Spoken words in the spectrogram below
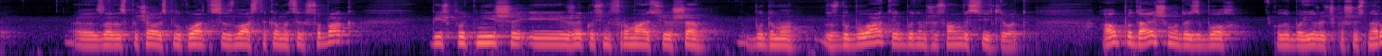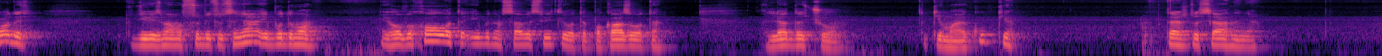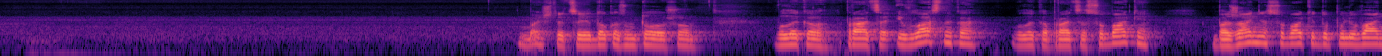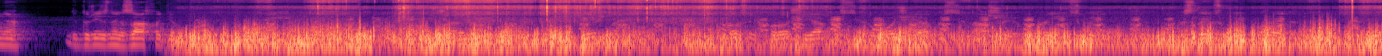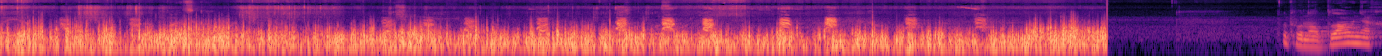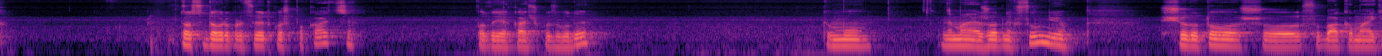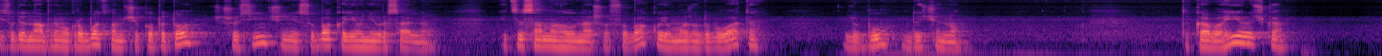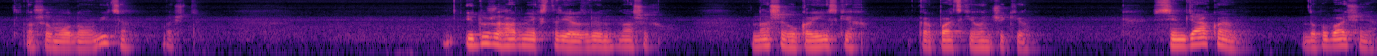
Е, Зараз почали спілкуватися з власниками цих собак більш плотніше і вже якусь інформацію ще будемо здобувати і будемо щось вам висвітлювати. А в подальшому, дасть Бог, коли багірочка щось народить, тоді візьмемо собі цуценя і будемо його виховувати і будемо все висвітлювати, показувати глядачу. Такі має кубки, теж досягнення. Бачите, це є доказом того, що велика праця і власника, велика праця собаки, бажання собаки до полювання і до різних заходів. І досить хороші якості, робочі якості нашої української мисливської породи. Тут воно в плавнях. Досить добре працює також по качці. Подає качку з води. Тому немає жодних сумнівів щодо того, що собака має якийсь один напрямок роботи, там чи копито, чи щось інше, ні, собака є універсальною. І це саме головне, що собакою можна добувати любу дичину. Така вагірочка в нашому молодому віці, бачите. І дуже гарний екстер'єр взагалі наших, наших українських карпатських гончаків. Всім дякуємо, до побачення.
